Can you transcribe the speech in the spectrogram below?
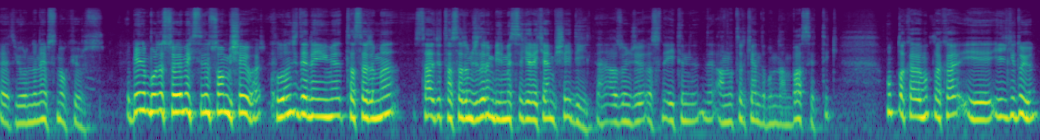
Evet, yorumların hepsini okuyoruz. Benim burada söylemek istediğim son bir şey var. Kullanıcı deneyimi, tasarımı sadece tasarımcıların bilmesi gereken bir şey değil. Yani az önce aslında eğitimde anlatırken de bundan bahsettik. Mutlaka ve mutlaka e, ilgi duyun.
